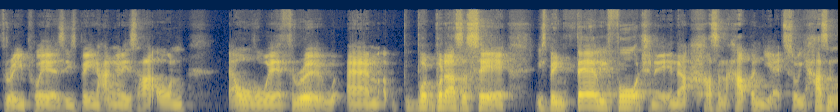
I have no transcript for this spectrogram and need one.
three players he's been hanging his hat on all the way through. Um, but but as I say, he's been fairly fortunate in that hasn't happened yet. So he hasn't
